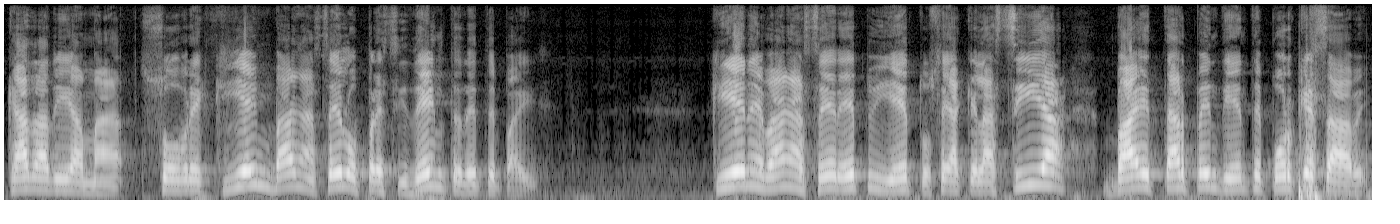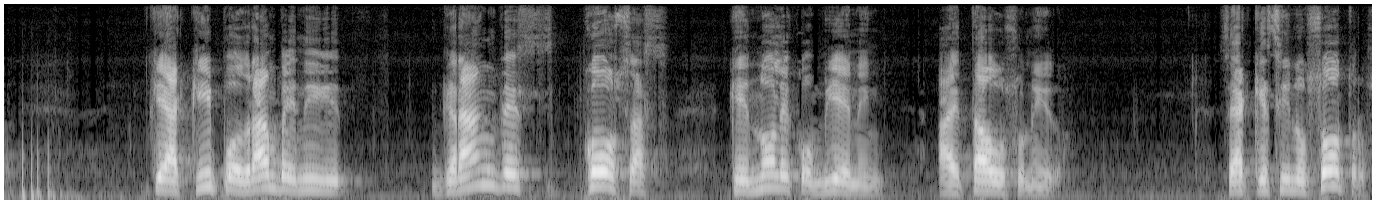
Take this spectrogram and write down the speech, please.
cada día más sobre quién van a ser los presidentes de este país. Quiénes van a hacer esto y esto. O sea, que la CIA va a estar pendiente porque sabe que aquí podrán venir grandes cosas que no le convienen a Estados Unidos. O sea que si nosotros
